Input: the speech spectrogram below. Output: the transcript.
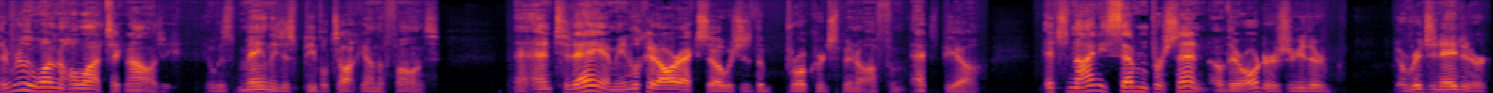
there really wasn't a whole lot of technology. It was mainly just people talking on the phones. And today, I mean, look at RXO, which is the brokerage spinoff from XPO it's 97% of their orders are either originated or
